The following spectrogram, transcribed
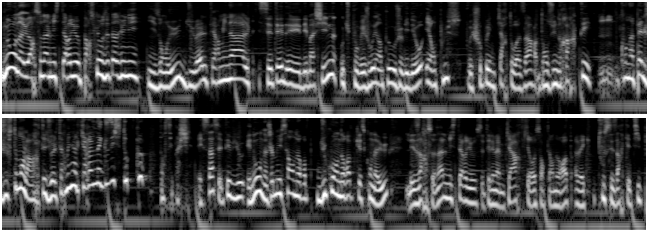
Nous, on a eu Arsenal Mystérieux parce qu'aux États-Unis, ils ont eu duel terminal. C'était des, machines où tu pouvais jouer un peu aux jeux vidéo et en plus, tu pouvais choper une carte au hasard dans une rareté hmm, qu'on appelle justement la rareté duel terminal car elle n'existe que dans ces machines. Et ça, c'était vieux. Et nous, on n'a jamais eu ça en Europe. Du coup, en Europe, qu'est-ce qu'on a eu? Les Arsenal Mystérieux. C'était les mêmes cartes qui ressortaient en Europe avec tous ces archétypes.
